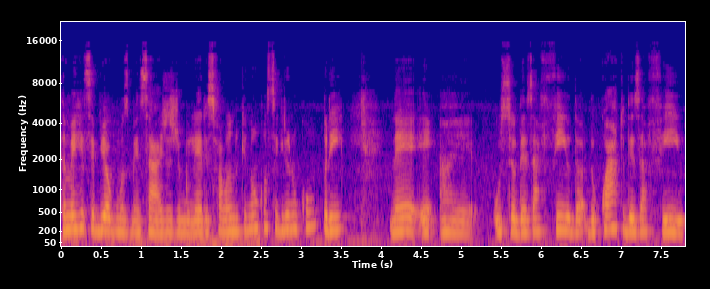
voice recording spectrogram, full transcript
Também recebi algumas mensagens de mulheres falando que não conseguiram cumprir né, é, é, o seu desafio, do quarto desafio,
